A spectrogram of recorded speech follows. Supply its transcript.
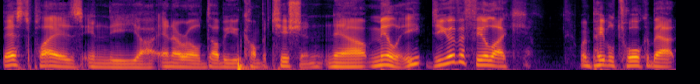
best players in the uh, NRLW competition. Now, Millie, do you ever feel like when people talk about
